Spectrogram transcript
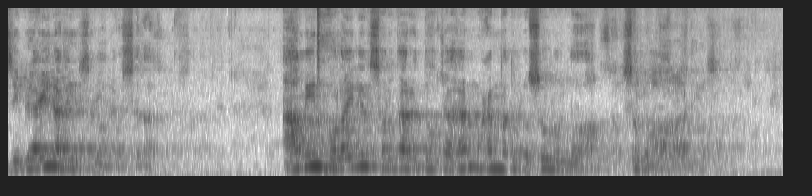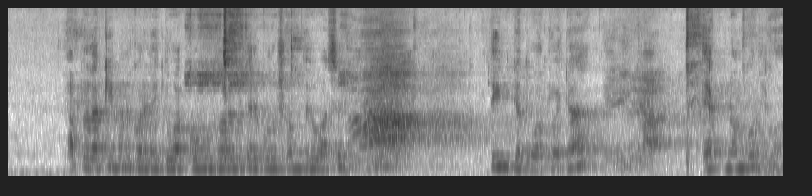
জিব্রাইল আলাই সালাম। আমিন বলাইলেন সর্দার দোজাহান মোহাম্মদুর রসুল্লাহ আপনারা কি মনে করেন এই দোয়া কবুল হওয়ার ভিতরে কোনো সন্দেহ আছে? তিনটা দোয়া, কয়টা? এক নম্বর দোয়া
